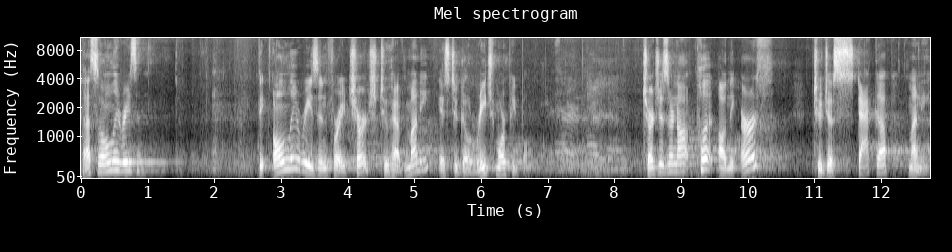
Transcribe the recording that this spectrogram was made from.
That's the only reason. The only reason for a church to have money is to go reach more people. Churches are not put on the earth to just stack up money.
